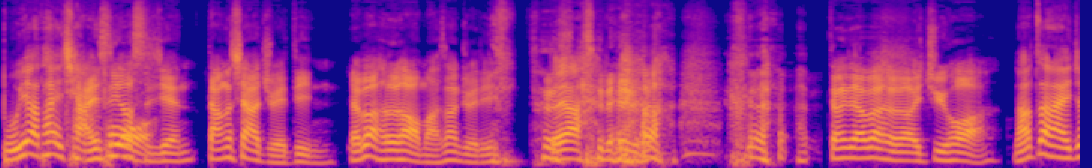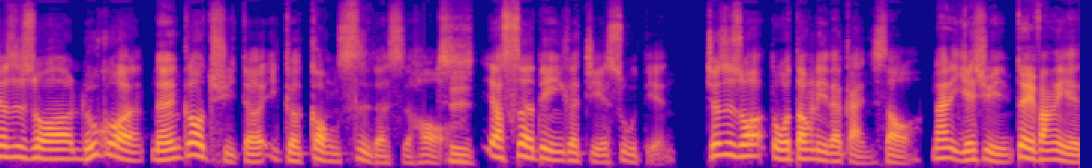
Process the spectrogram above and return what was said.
不要太强迫，还是要时间，当下决定要不要和好，马上决定对啊之类的。当下要不要和好，一句话，然后再来就是说，如果能够取得一个共识的时候，是要设定一个结束点。就是说我懂你的感受，那也许对方也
